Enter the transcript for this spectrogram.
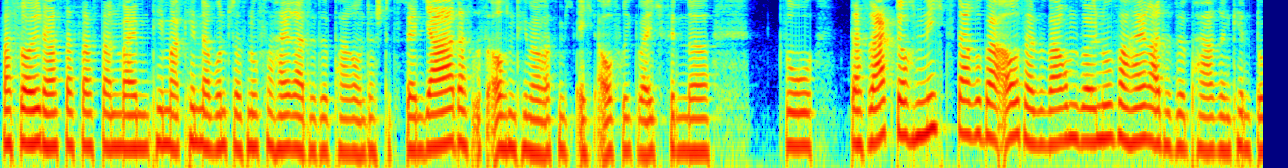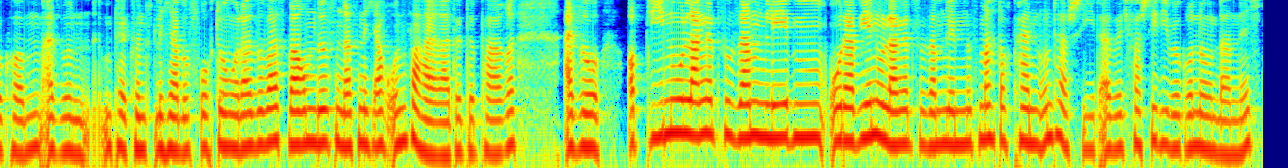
was soll das, dass das dann beim Thema Kinderwunsch, dass nur verheiratete Paare unterstützt werden. Ja, das ist auch ein Thema, was mich echt aufregt, weil ich finde, so, das sagt doch nichts darüber aus. Also warum sollen nur verheiratete Paare ein Kind bekommen? Also per künstlicher Befruchtung oder sowas. Warum dürfen das nicht auch unverheiratete Paare? Also ob die nur lange zusammenleben oder wir nur lange zusammenleben, das macht doch keinen Unterschied. Also ich verstehe die Begründung dann nicht.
